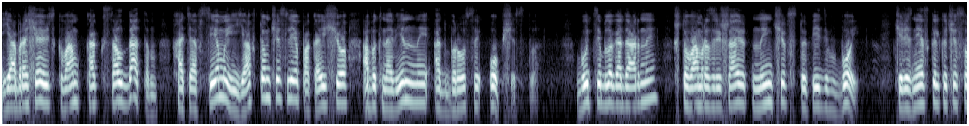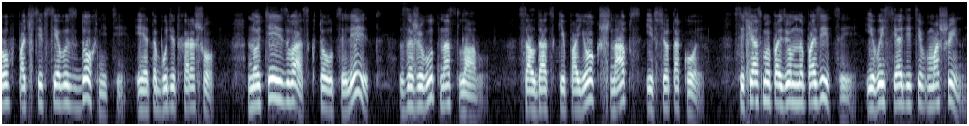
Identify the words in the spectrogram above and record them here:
Я обращаюсь к вам как к солдатам, хотя все мы, и я в том числе, пока еще обыкновенные отбросы общества. Будьте благодарны, что вам разрешают нынче вступить в бой. Через несколько часов почти все вы сдохнете, и это будет хорошо. Но те из вас, кто уцелеет, заживут на славу. Солдатский паек, шнапс и все такое. Сейчас мы пойдем на позиции, и вы сядете в машины.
